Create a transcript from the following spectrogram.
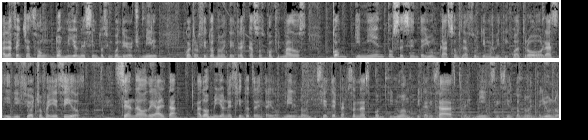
A la fecha son 2.158.493 casos confirmados, con 561 casos las últimas 24 horas y 18 fallecidos. Se han dado de alta a 2.132.097 personas, continúan hospitalizadas 3.691.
